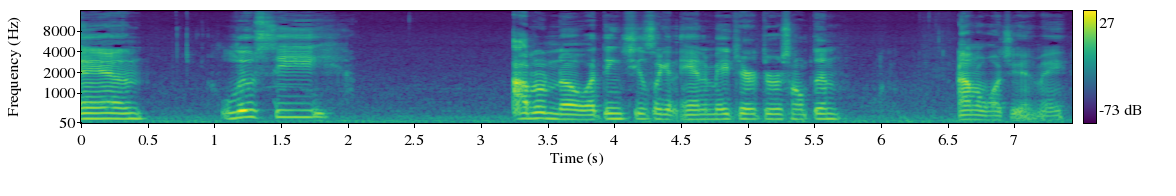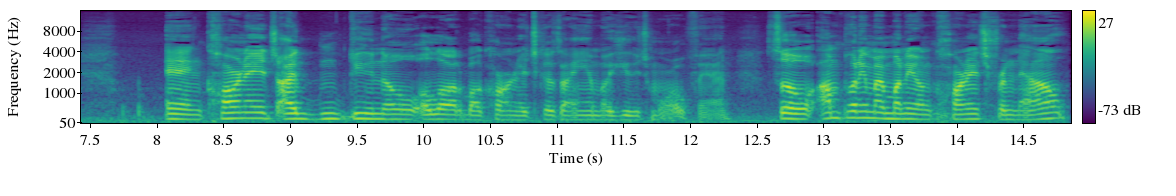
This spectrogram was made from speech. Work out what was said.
And Lucy, I don't know. I think she's like an anime character or something. I don't watch anime. And Carnage, I do know a lot about Carnage because I am a huge Marvel fan. So I'm putting my money on Carnage for now.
